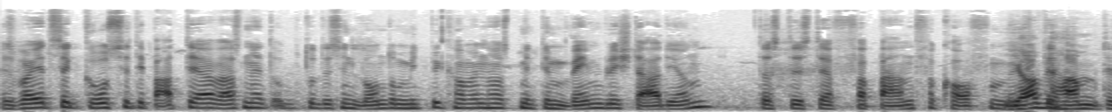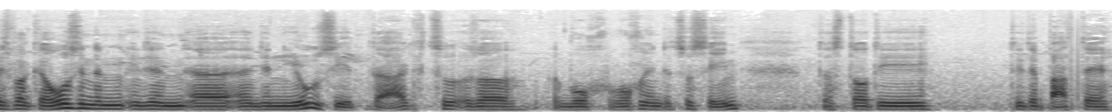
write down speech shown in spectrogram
Es war jetzt eine große Debatte, ich weiß nicht, ob du das in London mitbekommen hast, mit dem Wembley Stadion, dass das der Verband verkaufen möchte. Ja, wir haben, das war groß in den, in den, äh, in den News jeden Tag, zu, also Woch, Wochenende zu sehen, dass da die, die Debatte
